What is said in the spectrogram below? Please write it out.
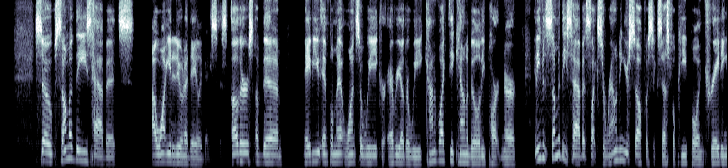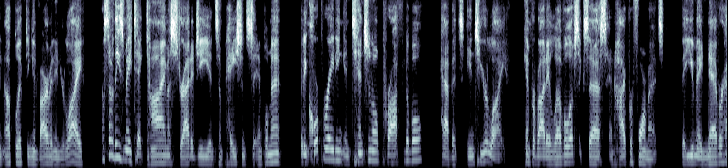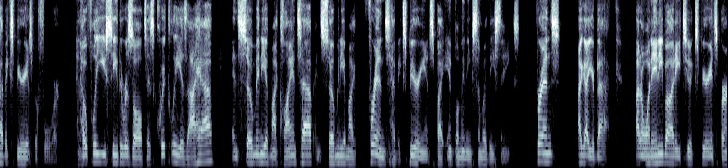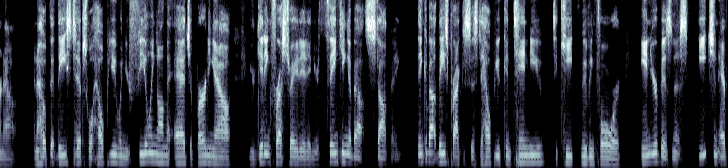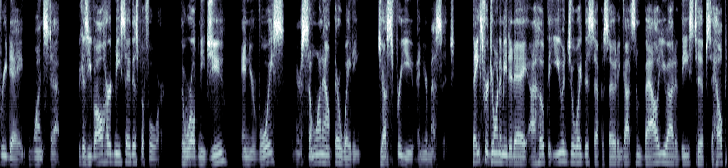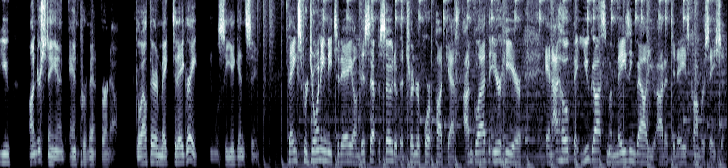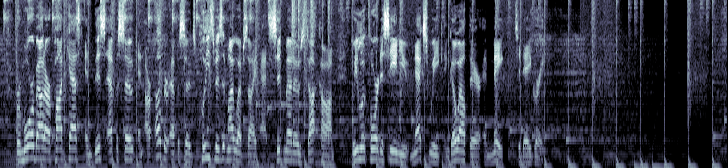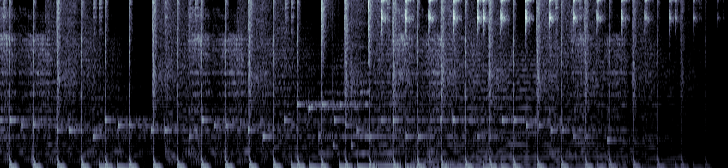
So, some of these habits I want you to do on a daily basis. Others of them, maybe you implement once a week or every other week, kind of like the accountability partner. And even some of these habits, like surrounding yourself with successful people and creating an uplifting environment in your life. Now, some of these may take time, a strategy, and some patience to implement, but incorporating intentional, profitable habits into your life can provide a level of success and high performance that you may never have experienced before. And hopefully you see the results as quickly as I have, and so many of my clients have, and so many of my friends have experienced by implementing some of these things. Friends, I got your back. I don't want anybody to experience burnout. And I hope that these tips will help you when you're feeling on the edge of burning out, you're getting frustrated, and you're thinking about stopping. Think about these practices to help you continue to keep moving forward in your business each and every day, one step. Because you've all heard me say this before the world needs you and your voice, and there's someone out there waiting just for you and your message. Thanks for joining me today. I hope that you enjoyed this episode and got some value out of these tips to help you understand and prevent burnout. Go out there and make today great, and we'll see you again soon. Thanks for joining me today on this episode of the Trend Report podcast. I'm glad that you're here, and I hope that you got some amazing value out of today's conversation. For more about our podcast and this episode and our other episodes, please visit my website at sidmeadows.com. We look forward to seeing you next week and go out there and make today great.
